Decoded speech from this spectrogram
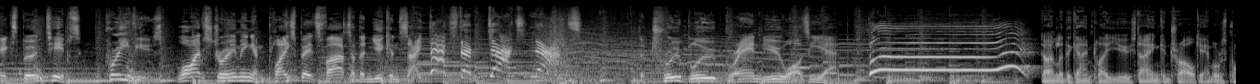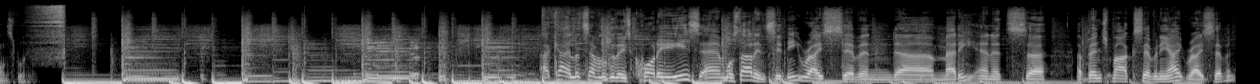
Expert tips, previews, live streaming, and place bets faster than you can say, That's the Ducks nuts! The True Blue brand new Aussie app. Don't let the game play you. Stay in control. Gamble responsibly. Okay, let's have a look at these quaddies, and we'll start in Sydney, race seven, uh, Matty, and it's uh, a benchmark seventy-eight, race seven.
